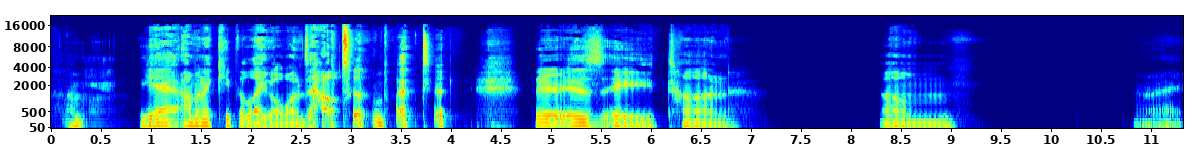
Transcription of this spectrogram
I'm, yeah, I'm gonna keep the Lego ones out, but there is a ton. Um. All right.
